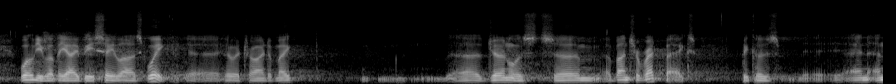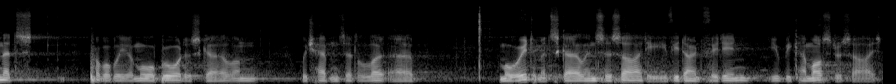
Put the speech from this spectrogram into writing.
well, you've got the ABC last week uh, who are trying to make uh, journalists um, a bunch of ratbags because, and, and that's probably a more broader scale on which happens at a lo- uh, more intimate scale in society. If you don't fit in, you become ostracised.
